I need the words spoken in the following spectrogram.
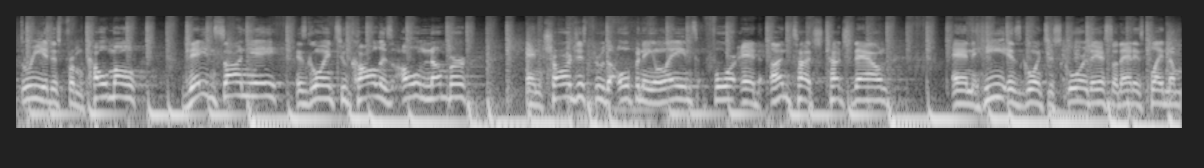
three, it is from Comeaux. Jayden Sonnier is going to call his own number and charges through the opening lanes for an untouched touchdown. And he is going to score there. So that is play number.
